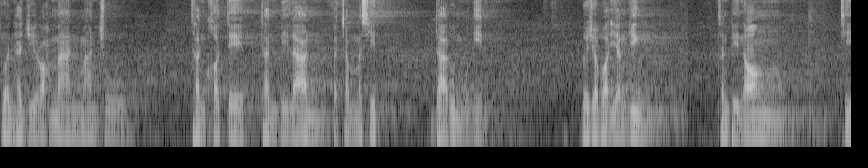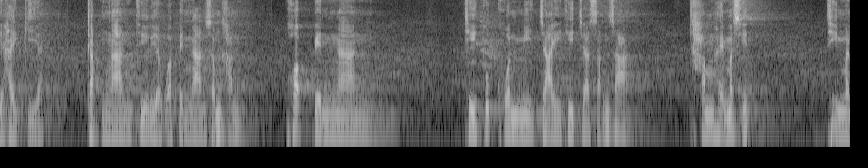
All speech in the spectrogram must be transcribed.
ท่านฮัจีรอฮ์มานมานชู ท่านคอเต็บ ท่านบิหลั่น ประจำมัสยิด ดารุนมูนีโดยเฉพาะอย่างยิ่ง ท่านพี่น้อง ที่ให้เกียรติกับงานที่เรียกว่าเป็นงานสำคัญ เพราะเป็นงานที่ทุกคนมีใจที่จะสรรสร้างทำให้มัสยิด ที่มัน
